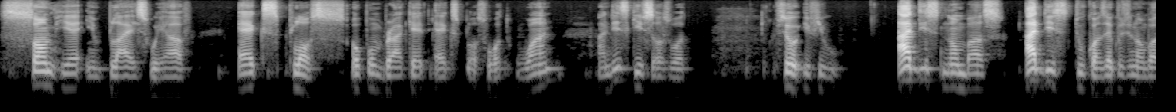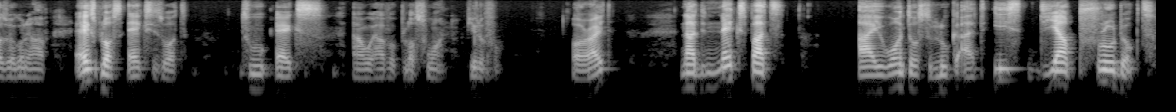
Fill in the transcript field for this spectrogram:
sum here implies we have x plus open bracket x plus what 1 and this gives us what so if you add these numbers add these two consecutive numbers we're going to have x plus x is what 2x and we have a plus 1 beautiful all right now the next part i want us to look at is their product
